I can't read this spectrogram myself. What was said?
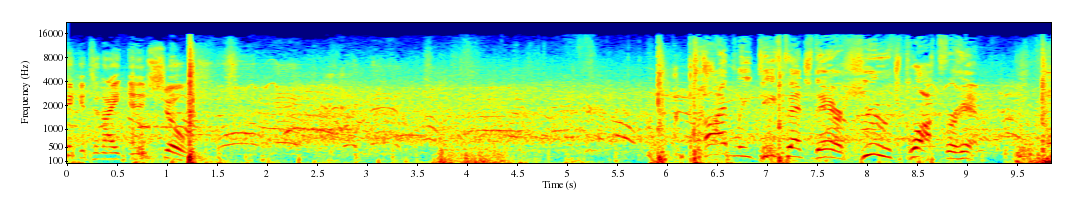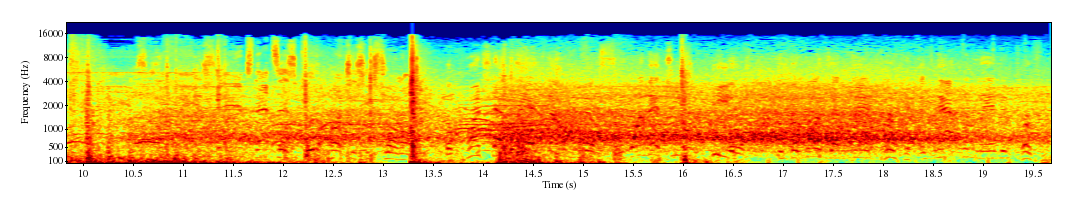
kicking tonight, and it shows. Timely defense there, huge block for him. Stands, that's as good a punch as he's thrown all. The punch that lands now, the, the one that you feel is the ones that land perfect, and that one landed perfect.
